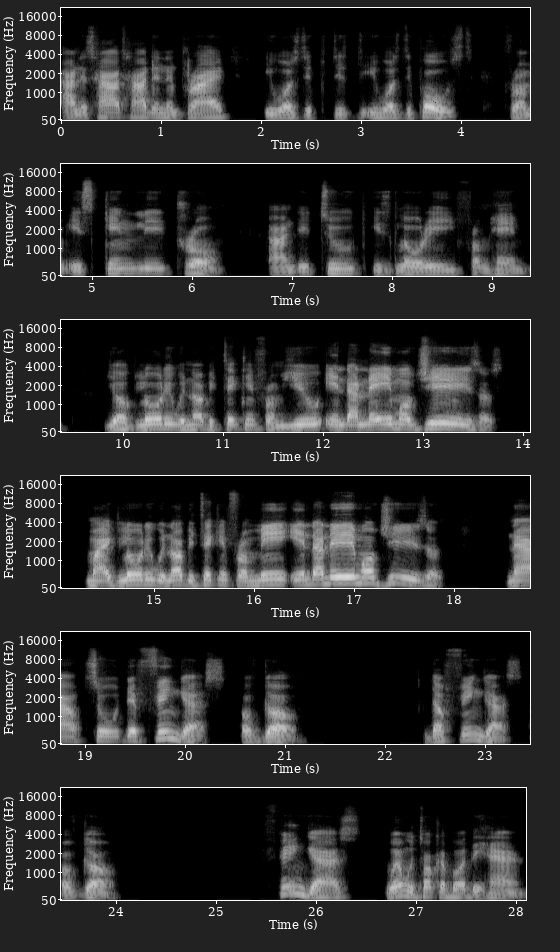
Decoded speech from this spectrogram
and his heart hardened in pride. He was, he was deposed from his kingly throne and they took his glory from him. Your glory will not be taken from you in the name of Jesus. My glory will not be taken from me in the name of Jesus. Now, so the fingers of God, the fingers of God. Fingers, when we talk about the hands,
